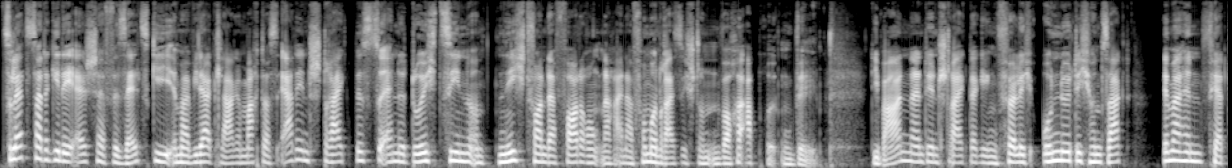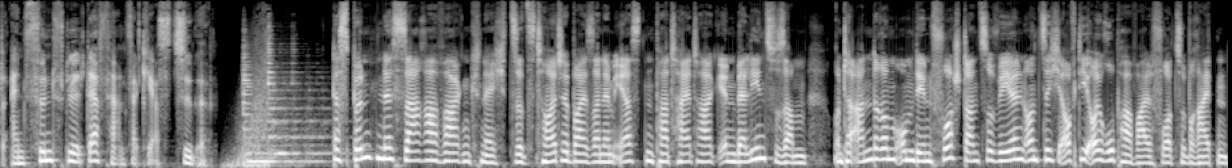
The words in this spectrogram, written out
Zuletzt hatte GDL-Chef Weselski immer wieder klargemacht, dass er den Streik bis zu Ende durchziehen und nicht von der Forderung nach einer 35-Stunden-Woche abrücken will. Die Bahn nennt den Streik dagegen völlig unnötig und sagt, Immerhin fährt ein Fünftel der Fernverkehrszüge. Das Bündnis Sarah Wagenknecht sitzt heute bei seinem ersten Parteitag in Berlin zusammen, unter anderem um den Vorstand zu wählen und sich auf die Europawahl vorzubereiten.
